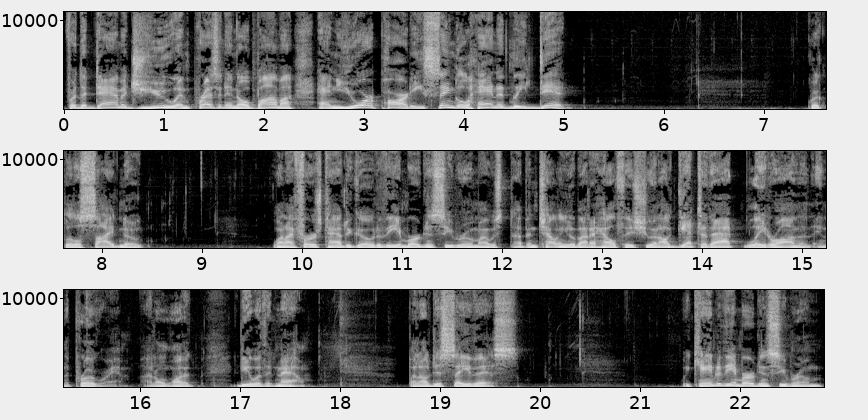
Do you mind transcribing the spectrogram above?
for the damage you and President Obama and your party single handedly did. Quick little side note. When I first had to go to the emergency room, I was I've been telling you about a health issue, and I'll get to that later on in the program. I don't want to deal with it now. But I'll just say this. We came to the emergency room,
